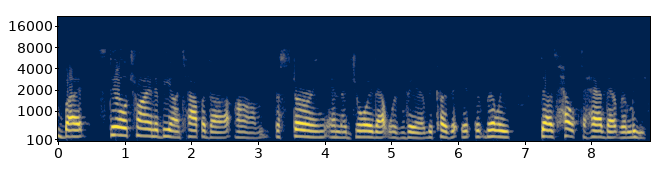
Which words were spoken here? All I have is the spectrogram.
but still trying to be on top of the um, the stirring and the joy that was there because it, it really does help to have that release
